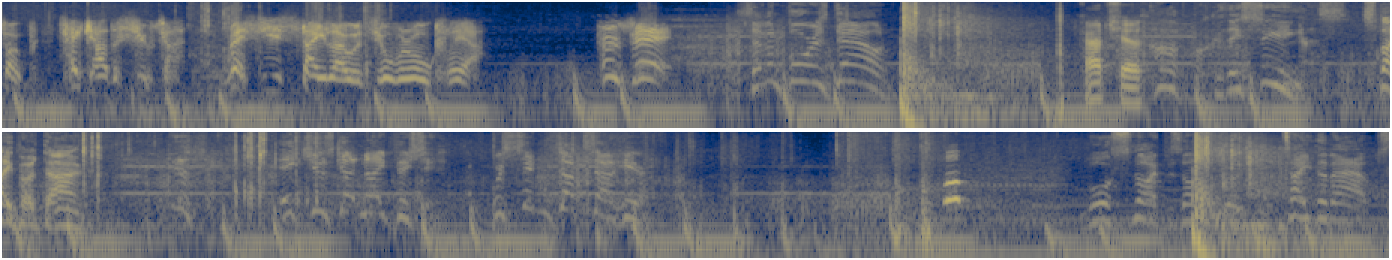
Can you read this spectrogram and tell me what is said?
Soap, take out the shooter. Rest of you stay low until we're all clear. Who's it? 7-4 is down. Gotcha. How the fuck are they seeing us? Sniper down. AQ's got night vision. We're sitting ducks out here. Whoop. More snipers on the roof. Take them out.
